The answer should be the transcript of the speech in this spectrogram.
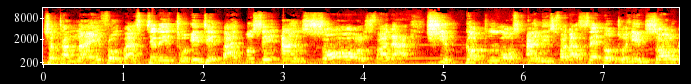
chapter 9 from verse 3 to 18. Bible say, and Saul's father sheep got lost, and his father said unto him, Saul,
